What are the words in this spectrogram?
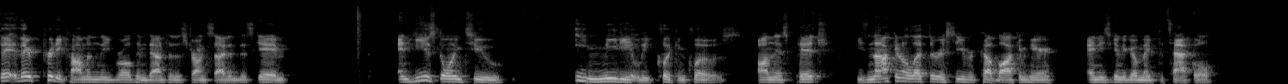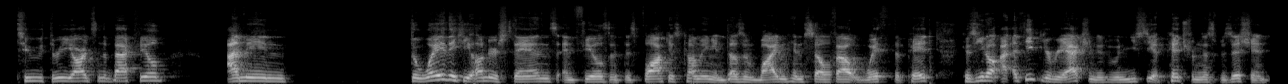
they they pretty commonly rolled him down to the strong side in this game, and he is going to immediately click and close on this pitch. He's not going to let the receiver cut block him here, and he's going to go make the tackle two, three yards in the backfield. I mean, the way that he understands and feels that this block is coming and doesn't widen himself out with the pitch, because you know, I think your reaction is when you see a pitch from this position,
